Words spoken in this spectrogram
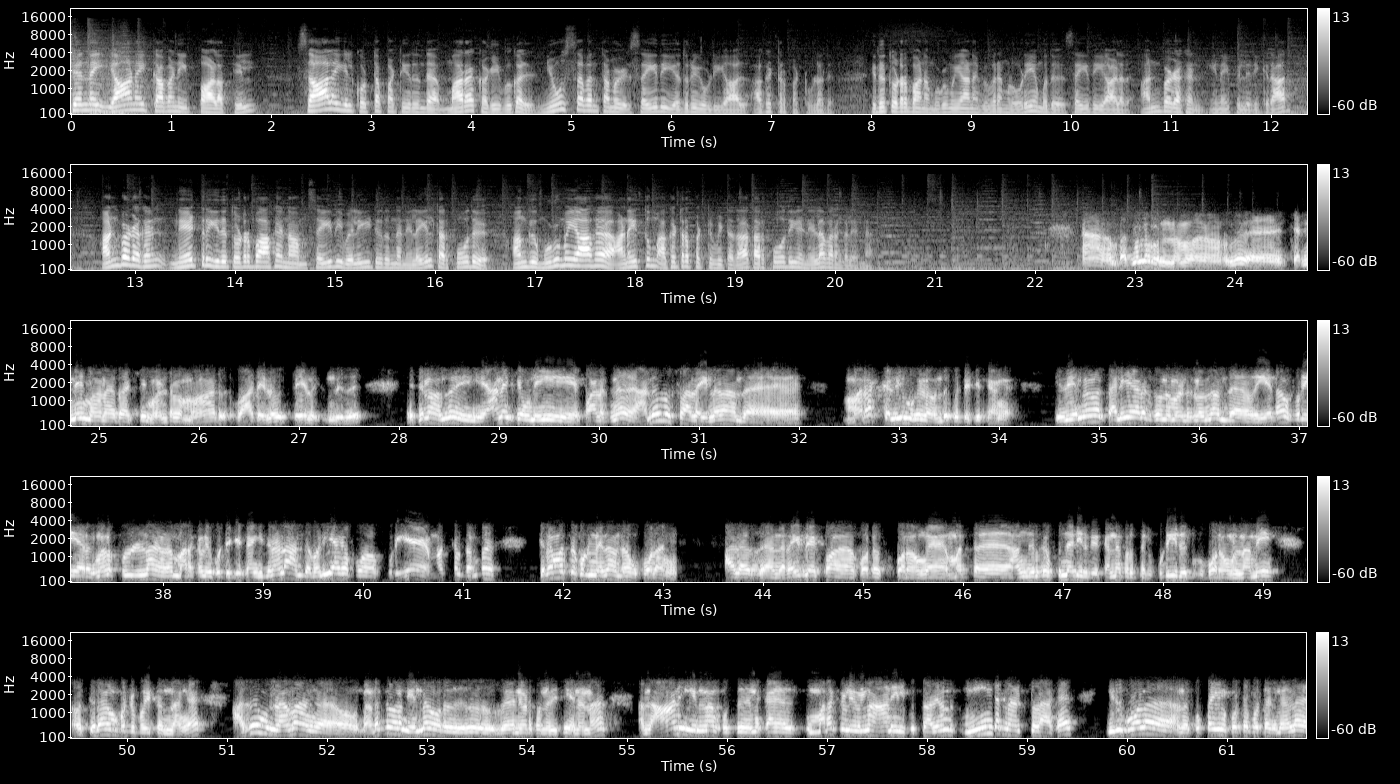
சென்னை யானை கவனி பாலத்தில் சாலையில் கொட்டப்பட்டிருந்த மரக்கழிவுகள் நியூஸ் செவன் தமிழ் செய்தி எதிரொலியால் அகற்றப்பட்டுள்ளது. இது தொடர்பான முழுமையான விவரங்களோடு எமது செய்தியாளர் அன்பழகன் இணைப்பில் இருக்கிறார். அன்பழகன் நேற்று இது தொடர்பாக நாம் செய்தி வெளியிட்டிருந்த நிலையில் தற்போது அங்கு முழுமையாக அனைத்தும் அகற்றப்பட்டு விட்டதா? தற்போதைய நிலவரங்கள் என்ன? நம்ம வந்து சென்னை மாநகராட்சி மண்டலம் ஆறு வார்டு எழுபத்தி ஏழு இருந்தது. இதெல்லாம் வந்து யானைக்கவுனி பாலத்துல அணுகு சாலையில தான் அந்த மரக்கழிவுகளை வந்து கொட்டி வச்சிருக்காங்க இது என்னன்னா தனியார் சொந்த மண்டலத்தில் வந்து அந்த இடம் ஃப்ரீயா இருக்கனால ஃபுல்லா மரக்கழிவு கொட்டி வச்சிருக்காங்க இதனால அந்த வழியாக போகக்கூடிய மக்கள் ரொம்ப சிரமத்துக்குள்ளே தான் அந்த போனாங்க. அதில் அந்த ரயில்வே கோட்டர்ஸ் போறவங்க மற்ற அங்க இருக்க பின்னாடி இருக்க கண்ணபுரத்தில் குடியிருப்புக்கு போறவங்க எல்லாமே சிரமப்பட்டு போயிட்டு இருந்தாங்க. அதுவும் இல்லாம அங்க நடந்தவங்க என்ன ஒரு வேலையோட சொன்ன விஷயம் என்னன்னா அந்த ஆணையெல்லாம் குத்து க- மரக்கழிவுலாம் ஆணிகள் குத்து அதனால நீண்ட நாட்களாக இது போல அந்த குப்பைகள் கொட்டப்பட்டதுனால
